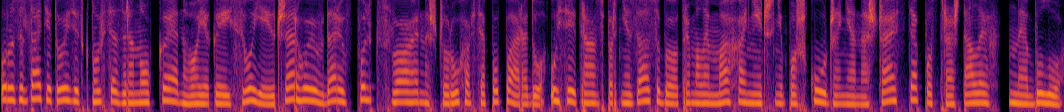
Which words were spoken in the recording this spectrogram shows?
У результаті той зіткнувся з Рено Кенго, який своєю чергою вдарив Volkswagen, що рухався попереду. Усі транспортні засоби отримали механічні пошкодження. На щастя, постраждалих не було.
